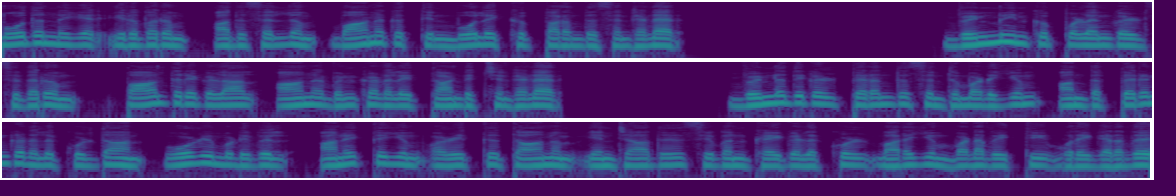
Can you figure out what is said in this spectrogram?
மூதன்னையர் இருவரும் அது செல்லும் வானகத்தின் மூலைக்குப் பறந்து சென்றனர். விண்மீன் குப்புளங்கள் சிதறும் பால்திரைகளால் ஆன விண்கடலைத் தாண்டிச் சென்றனர். விண்ணதிகள் பிறந்து சென்று மடியும் அந்தப் பெருங்கடலுக்குள்தான் ஓழி முடிவில் அனைத்தையும் அழித்து தானும் என்றாது சிவன் கைகளுக்குள் மறையும் வடவைத்தி உரைகிறது.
